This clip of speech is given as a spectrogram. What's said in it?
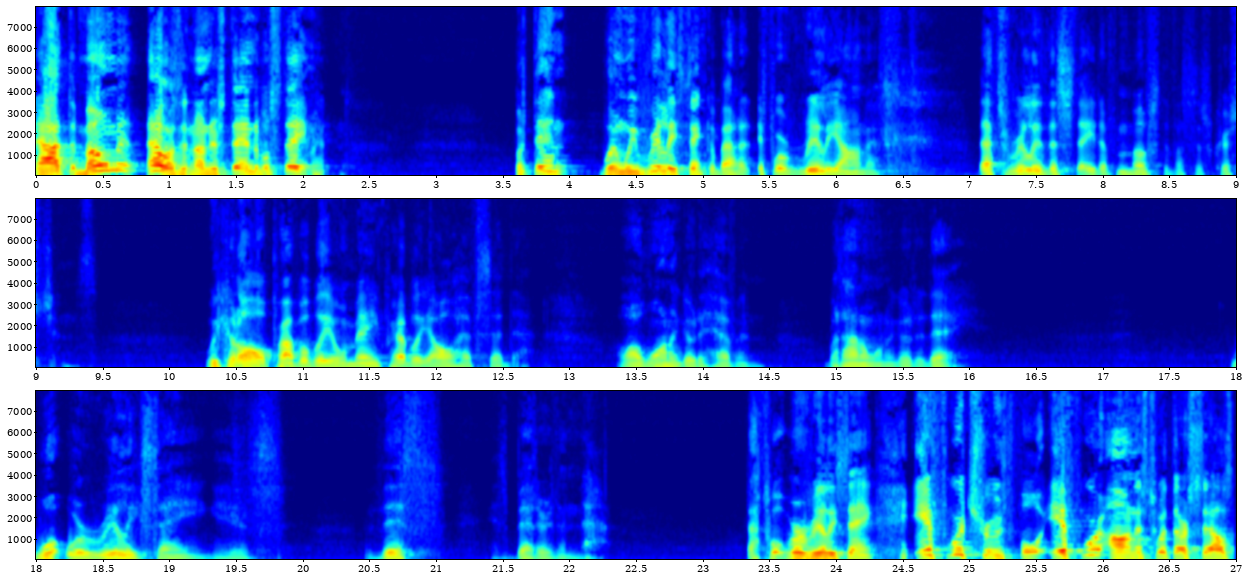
Now, at the moment, that was an understandable statement. But then, when we really think about it, if we're really honest, that's really the state of most of us as Christians. We could all probably, or may probably all have said that. Oh, I want to go to heaven, but I don't want to go today. What we're really saying is, this is better than that. That's what we're really saying. If we're truthful, if we're honest with ourselves,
